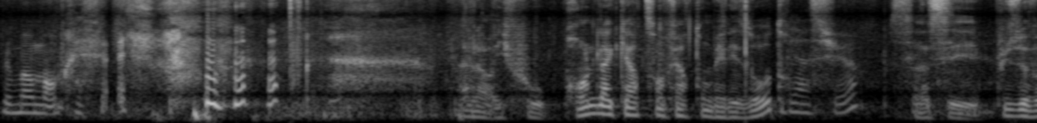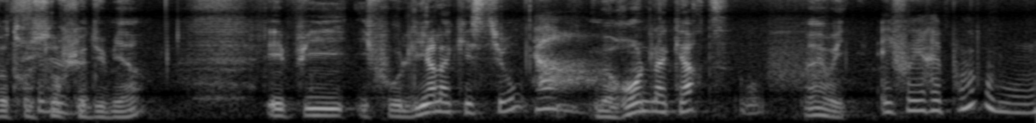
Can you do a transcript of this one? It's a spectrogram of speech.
Le moment préféré. Alors, il faut prendre la carte sans faire tomber les autres. Bien sûr. Ça, c'est plus de votre sort que du mien. Et puis, il faut lire la question, ah. me rendre la carte. oui. Et il faut y répondre ou...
